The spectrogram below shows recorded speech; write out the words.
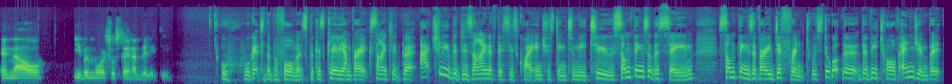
and now even more sustainability. Ooh, we'll get to the performance because clearly I'm very excited. But actually, the design of this is quite interesting to me too. Some things are the same, some things are very different. We've still got the, the V12 engine, but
